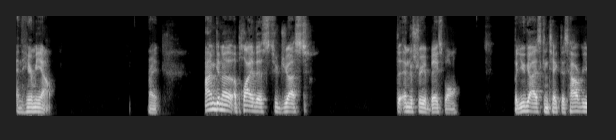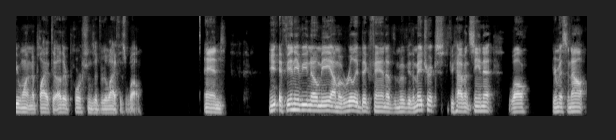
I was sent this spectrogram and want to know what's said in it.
and hear me out. Right? I'm going to apply this to just the industry of baseball. But you guys can take this however you want and apply it to other portions of your life as well. And you, if any of you know me, I'm a really big fan of the movie The Matrix. If you haven't seen it, well, you're missing out.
